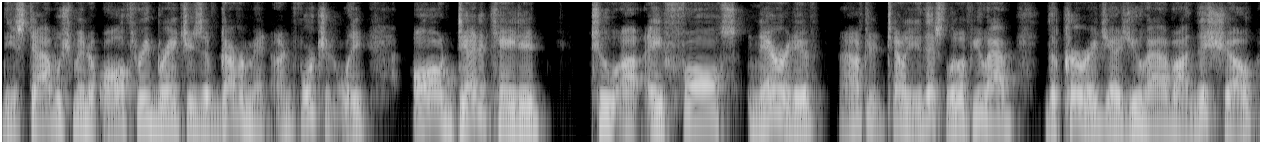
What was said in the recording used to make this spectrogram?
the establishment of all three branches of government, unfortunately, all dedicated to uh, a false narrative I have to tell you this, Lou, if you have the courage, as you have on this show,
